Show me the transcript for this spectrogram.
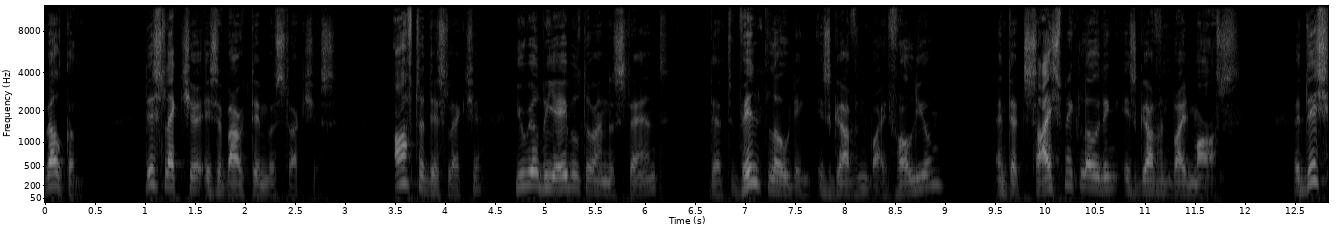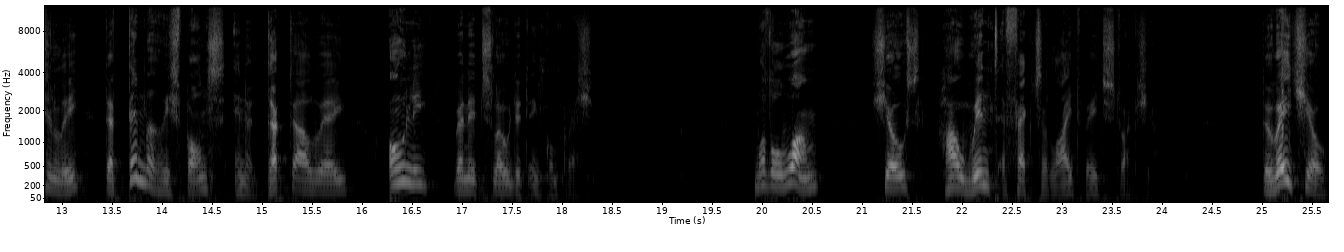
Welcome. This lecture is about timber structures. After this lecture you will be able to understand that wind loading is governed by volume and that seismic loading is governed by mass. Additionally, that timber responds in a ductile way only when it's loaded in compression. Model 1 shows how wind affects a lightweight structure. The ratio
